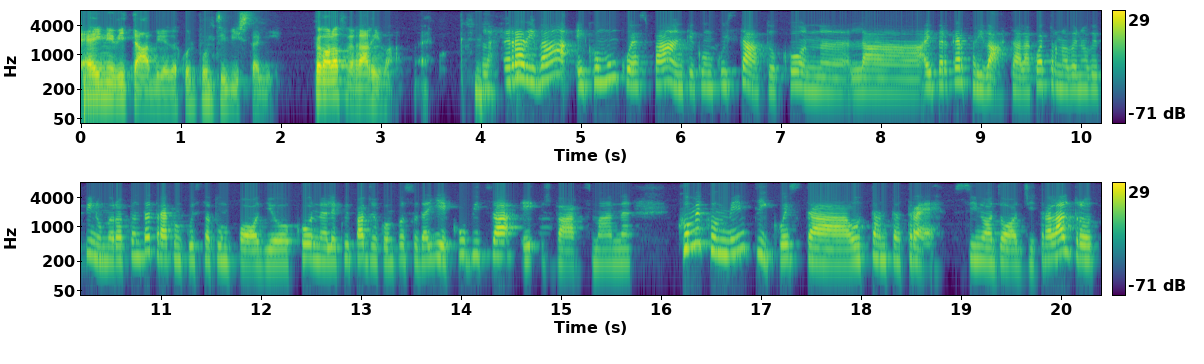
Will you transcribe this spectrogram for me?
è, inevitabile da quel punto di vista lì, però la Ferrari va. Ecco. La Ferrari va e comunque Spa ha anche conquistato con la Hypercar privata, la 499P numero 83, ha conquistato un podio con l'equipaggio composto da Ie, Kubica e Schwarzman. Come commenti questa 83 sino ad oggi? Tra l'altro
